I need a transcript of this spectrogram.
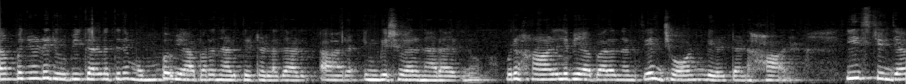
കമ്പനിയുടെ രൂപീകരണത്തിന് മുമ്പ് വ്യാപാരം നടത്തിയിട്ടുള്ളത് ആര്- ഇംഗ്ലീഷുകാരൻ ആരായിരുന്നു ഒരു ഹാളിൽ വ്യാപാരം നടത്തിയ John Milton Hall. East India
